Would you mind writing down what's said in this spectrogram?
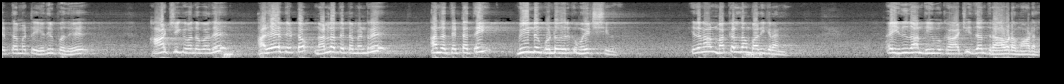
திட்டமிட்டு எதிர்ப்பது ஆட்சிக்கு வந்தபோது அதே திட்டம் நல்ல திட்டம் என்று அந்த திட்டத்தை மீண்டும் கொண்டு வருவதற்கு முயற்சி செய்வது. இதனால் மக்கள் தான் பாதிக்கிறாங்க. இதுதான் திமுக ஆட்சி இதுதான் திராவிட மாடல்.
